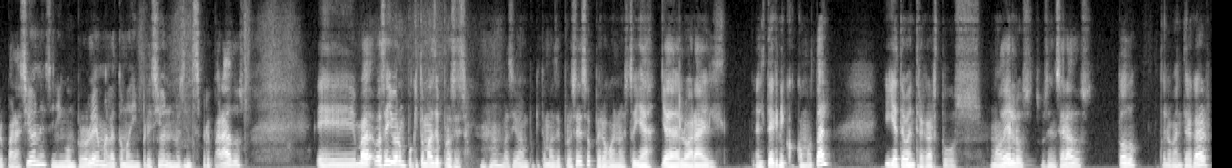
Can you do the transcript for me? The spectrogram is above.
preparaciones sin ningún problema, la toma de impresión los dientes preparados. Eh, vas a llevar un poquito más de proceso, vas a llevar un poquito más de proceso, pero bueno, esto ya, ya lo hará el, el técnico como tal y ya te va a entregar tus modelos, tus encerados, todo, te lo va a entregar.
